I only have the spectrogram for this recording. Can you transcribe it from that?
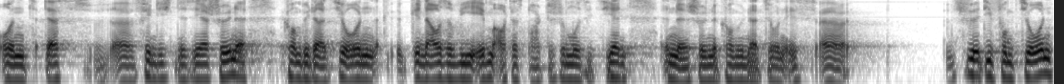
Und das äh, finde ich eine sehr schöne Kombination, genauso wie eben auch das praktische Musizieren eine schöne Kombination ist äh, für die Funktion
